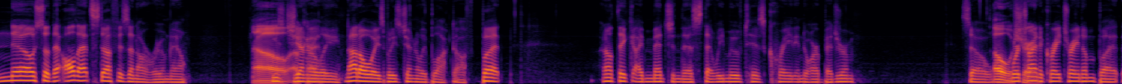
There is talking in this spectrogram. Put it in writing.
no, so that all that stuff is in our room now. Oh, he's okay. generally not always, but he's generally blocked off. But I don't think I mentioned this that we moved his crate into our bedroom. So Oh, we're sure. trying to crate train him, but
